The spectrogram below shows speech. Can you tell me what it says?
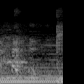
Bye.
